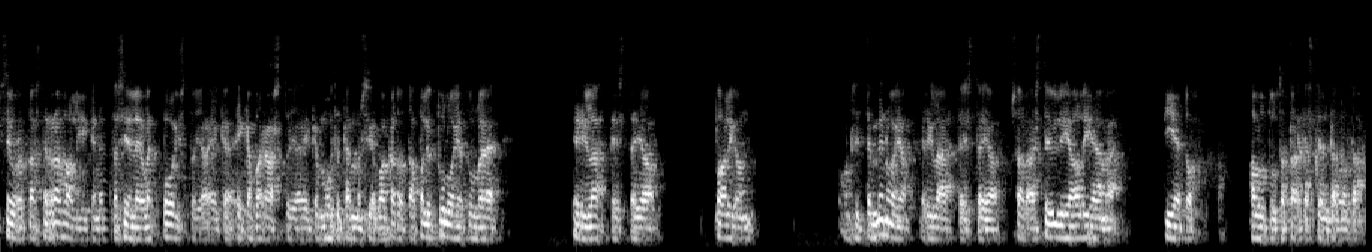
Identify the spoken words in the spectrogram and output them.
seurataan sitä rahaliikennettä, siellä ei ole poistoja eikä, eikä varastoja eikä muuta tämmöisiä, vaan katsotaan paljon tuloja tulee eri lähteistä ja paljon on sitten menoja eri lähteistä ja saadaan sitten yli- ja alijäämä tieto halutulta tarkasteltavalta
